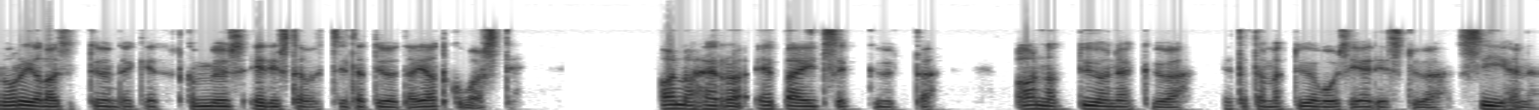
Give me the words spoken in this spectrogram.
norjalaiset työntekijät, jotka myös edistävät sitä työtä jatkuvasti. Anna Herra epäitsekkyyttä, anna työnäkyä, että tämä työ voisi edistyä siihen,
